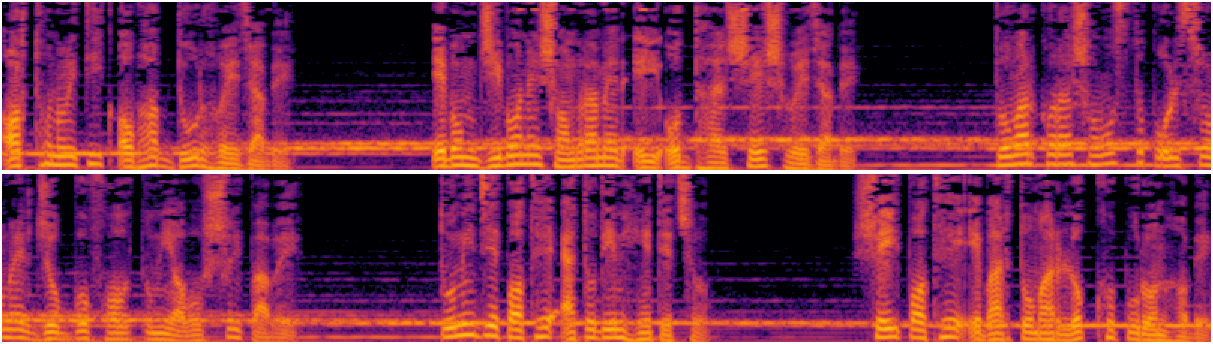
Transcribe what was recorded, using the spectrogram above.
অর্থনৈতিক অভাব দূর হয়ে যাবে, এবং জীবনে সংগ্রামের এই অধ্যায় শেষ হয়ে যাবে। তোমার করা সমস্ত পরিশ্রমের যোগ্য ফল তুমি অবশ্যই পাবে। তুমি যে পথে এতদিন হেঁটেছ, সেই পথে এবার তোমার লক্ষ্য পূরণ হবে।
